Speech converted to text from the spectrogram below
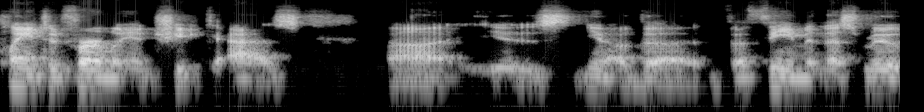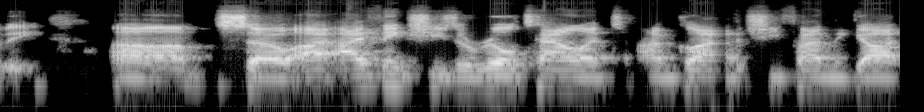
planted firmly in cheek, as uh, is you know the the theme in this movie. Um, so I, I, think she's a real talent. I'm glad that she finally got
